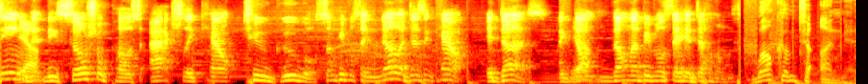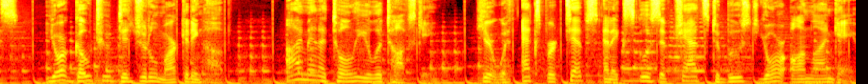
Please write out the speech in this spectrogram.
seeing Yeah. that these social posts actually count to Google. Some people say no, it doesn't count. It does. Like Yeah. don't don't let people say it don't. Welcome to Unmiss, your go to digital marketing hub. I'm Anatoly Ulatovsky, here with expert tips and exclusive chats to boost your online game.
